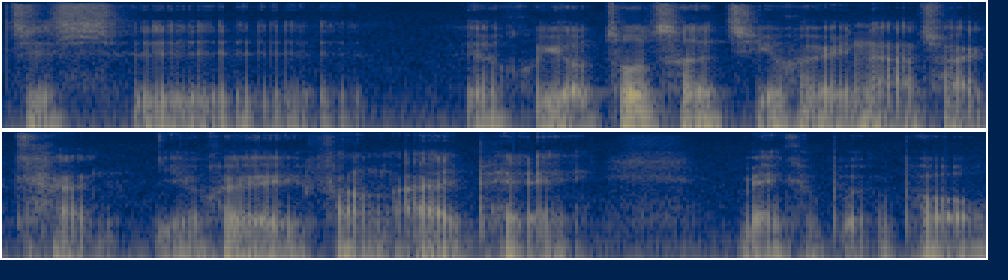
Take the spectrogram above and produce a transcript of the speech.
就是会有坐车机会拿出来看，也会放 iPad、MacBook Pro，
